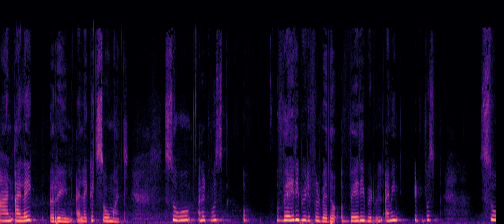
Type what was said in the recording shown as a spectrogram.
and i like rain. I like it so much so and it was a, a very beautiful weather a very beautiful i mean it was so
